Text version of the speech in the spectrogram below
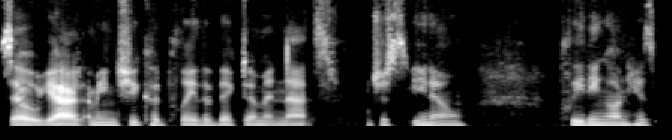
So, yeah, I mean, she could play the victim, and that's just, you know, pleading on his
